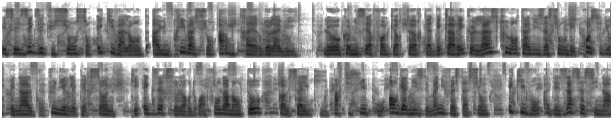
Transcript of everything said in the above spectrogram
et ses exécutions sont équivalentes à une privation arbitraire de la vie. Le haut-commissaire Volker Turk a déclaré que l'instrumentalisation des procédures pénales pour punir les personnes qui exercent leurs droits fondamentaux, comme celles qui participent ou organisent des manifestations, équivaut à des assassinats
